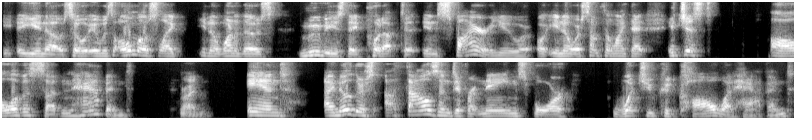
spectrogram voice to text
you know, so it was almost like, you know, one of those movies they put up to inspire you or, or you know, or something like that. It just all of a sudden happened. Right. And I know there's a thousand different names for what you could call what happened.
